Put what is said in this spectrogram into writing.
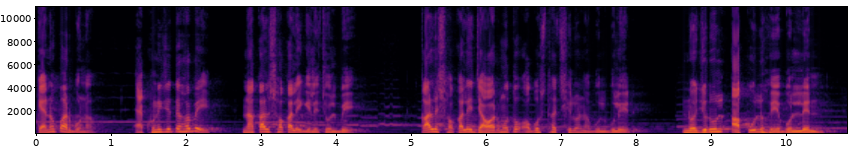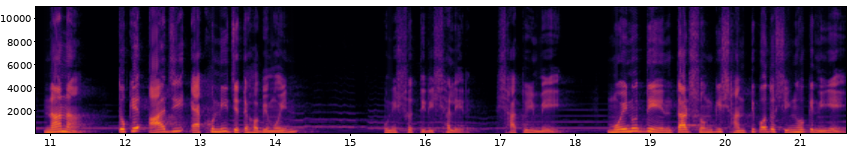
কেন পারব না? এখনই যেতে হবে, না কাল সকালে গেলে চলবে। কাল সকালে যাওয়ার মতো অবস্থা ছিল না বুলবুলের। নজরুল আকুল হয়ে বললেন, না না, তোকে আজই এখনই যেতে হবে মঈন। উনিশশো সালের সাতই মে মঈনুদ্দিন তার সঙ্গী শান্তিপদ সিংহকে নিয়ে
